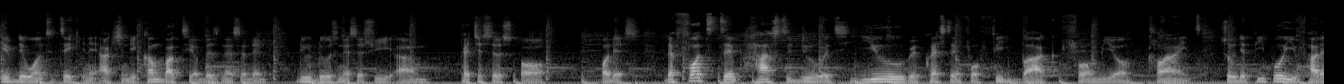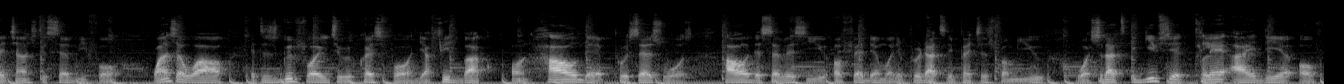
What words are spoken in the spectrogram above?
if they want to take any action they come back to your business and then do those necessary um, purchases or orders. The fourth tip has to do with you requesting for feedback from your clients. So the people you've had a chance to serve before once a while it is good for you to request for their feedback on how the process was how the service you offered them or the products they purchased from you was so that it gives you a clear idea of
